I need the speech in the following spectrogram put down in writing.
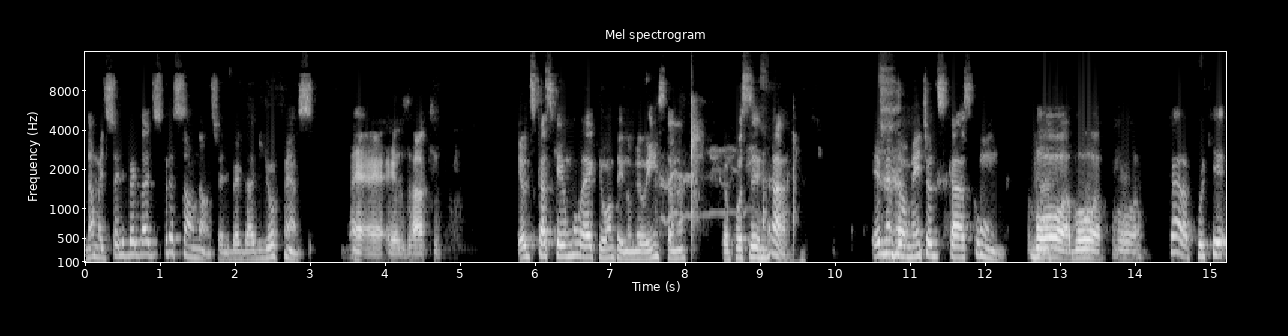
não, mas isso é liberdade de expressão, não, isso é liberdade de ofensa. É, é exato. Eu descasquei um moleque ontem no meu Insta, né? Eu postei, ah, eventualmente eu descasco um. Né? Boa, né? boa, boa. Cara, porque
